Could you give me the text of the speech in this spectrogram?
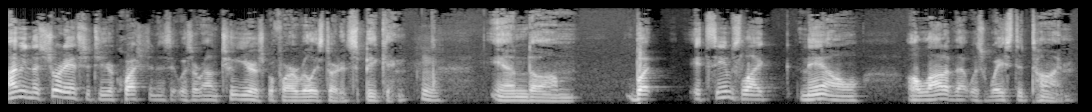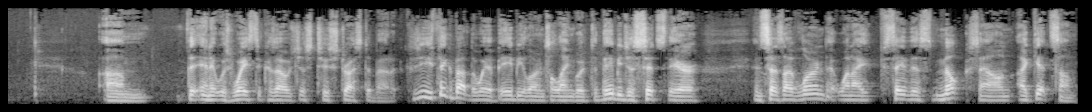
i mean the short answer to your question is it was around two years before i really started speaking hmm. and um, but it seems like now a lot of that was wasted time um, and it was wasted because I was just too stressed about it. Because you think about the way a baby learns a language, the baby just sits there and says, "I've learned that when I say this milk sound, I get some,"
